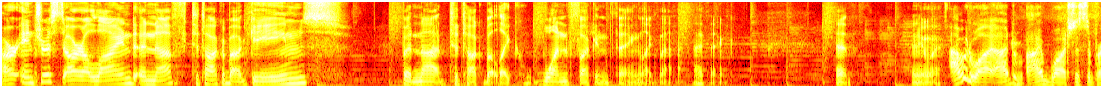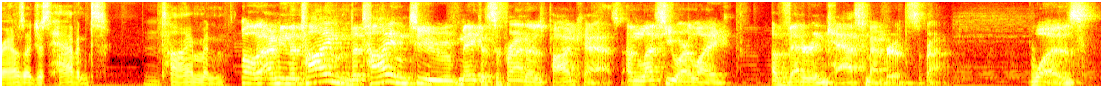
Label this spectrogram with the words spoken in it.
our interests are aligned enough to talk about games, but not to talk about like one fucking thing like that. I think. Uh, anyway, I would watch. I'd, I'd watch The Sopranos. I just haven't time and Well, I mean, the time the time to make a Sopranos podcast, unless you are like a veteran cast member of The Sopranos, was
